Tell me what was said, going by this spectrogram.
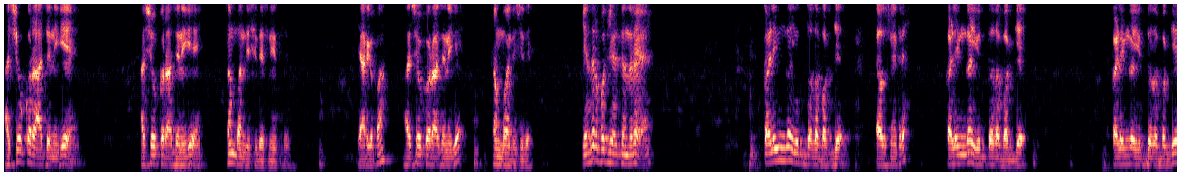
ಅಶೋಕ ರಾಜನಿಗೆ ಅಶೋಕ ರಾಜನಿಗೆ ಸಂಬಂಧಿಸಿದೆ ಸ್ನೇಹಿತರೆ. ಯಾರಿಗಪ್ಪ? ಅಶೋಕ ರಾಜನಿಗೆ ಸಂಬಂಧಿಸಿದೆ. ಎದರ ಬಗ್ಗೆ ಹೇಳ್ತಂದ್ರೆ ಕಳಿಂಗ ಯುದ್ಧದ ಬಗ್ಗೆ. ಯಾವುದು ಸ್ನೇಹಿತರೆ? ಕಳಿಂಗ ಯುದ್ಧದ ಬಗ್ಗೆ. ಕಳಿಂಗ ಯುದ್ಧದ ಬಗ್ಗೆ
